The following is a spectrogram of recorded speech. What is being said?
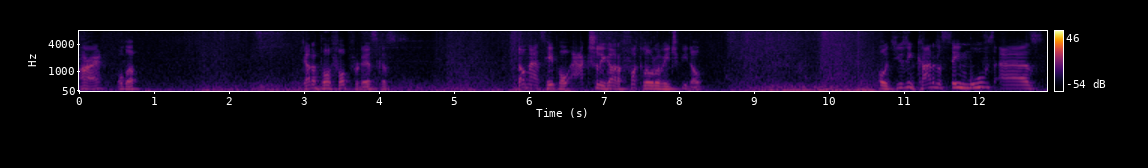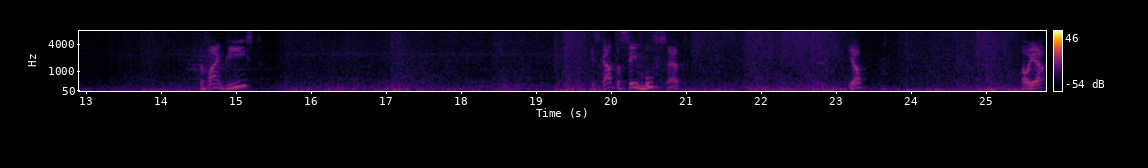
Alright, hold up. Gotta buff up for this, because... Dumbass Hippo actually got a fuckload of HP, though. Oh, it's using kind of the same moves as... Divine Beast? It's got the same move set. Yup. Oh, yeah,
